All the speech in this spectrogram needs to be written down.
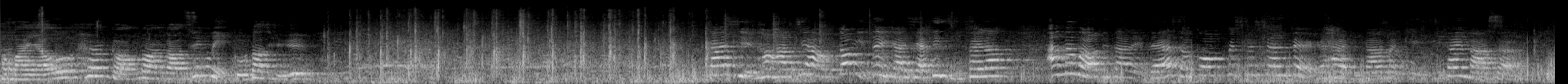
同埋有香港愛國青年管樂團。介紹完學校之後，當然都要介紹一啲指揮啦。啱啱為我哋帶嚟第一首歌《Christmas Fanfare》嘅係亞文琪指揮馬上。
